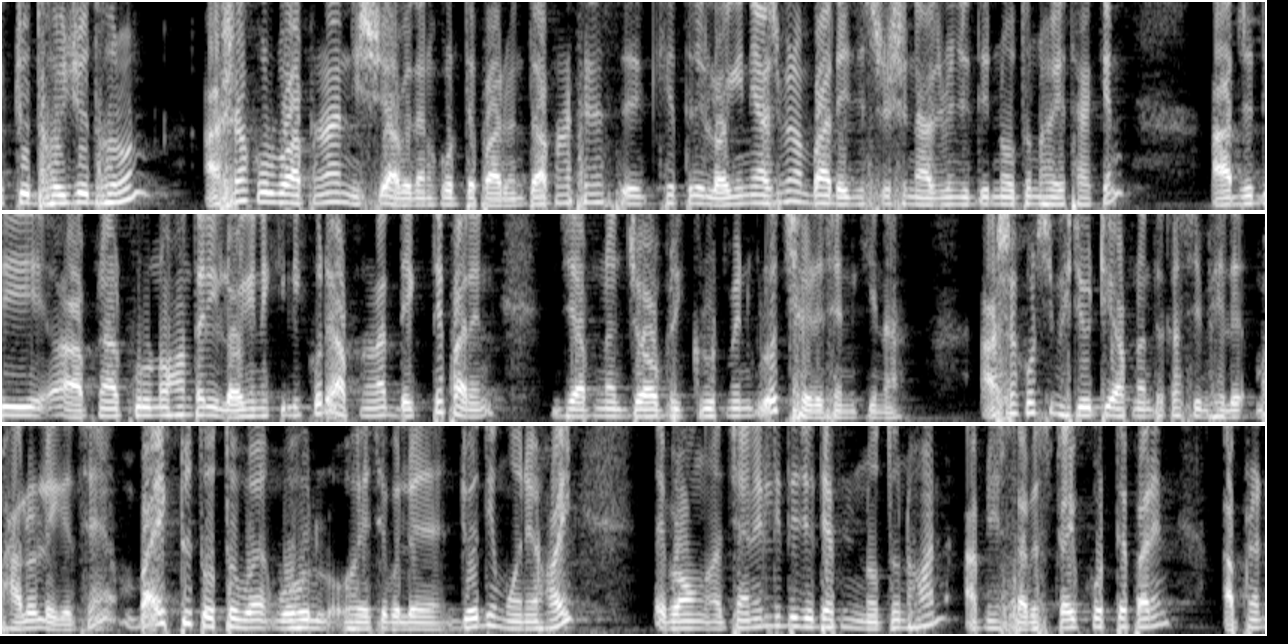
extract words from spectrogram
একটু ধৈর্য ধরুন আশা করব আপনারা নিশ্চয়ই আবেদন করতে পারবেন। তো আপনারা ফ্রেন্ডস ক্ষেত্রে লগ ইনে আসবেন বা রেজিস্ট্রেশনে আসবেন যদি নতুন হয়ে থাকেন। আর যদি আপনার পুরনো হন তাহলে লগ ইনে ক্লিক করে আপনারা দেখতে পারেন যে আপনার জব রিক্রুটমেন্টগুলো ছেড়েছেন কিনা। আশা করছি ভিডিওটি আপনাদের কাছে ভেলে লেগেছে বা একটু তথ্যবহুল হয়েছে বলে যদি মনে হয়। এবং চ্যানেলটিতে যদি আপনি নতুন হন, আপনি সাবস্ক্রাইব করতে পারেন। আপনার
